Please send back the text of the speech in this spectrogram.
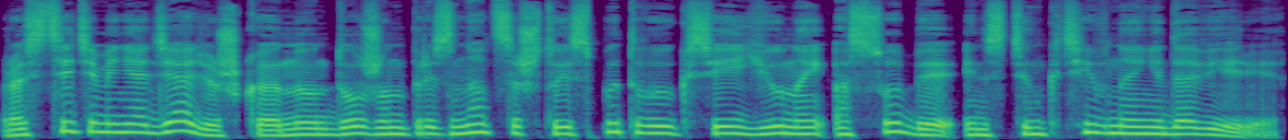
«Простите меня, дядюшка, но должен признаться, что испытываю к сей юной особе инстинктивное недоверие.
